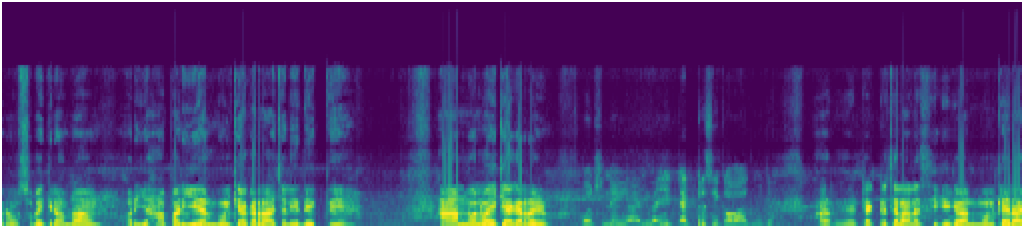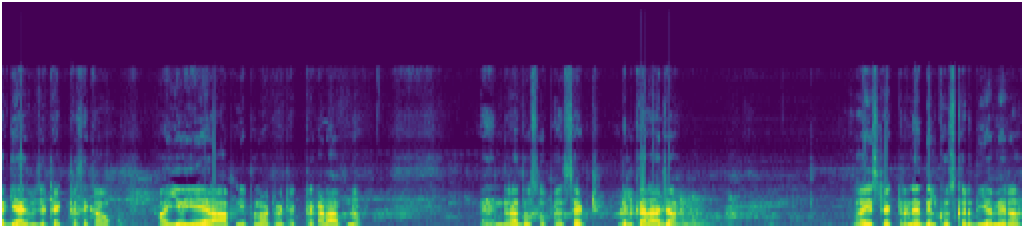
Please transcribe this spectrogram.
सुबह की राम राम। और यहाँ पर ये अनमोल क्या कर रहा है? चलिए देखते हैं। हाँ अनमोल भाई क्या कर रहे हो? कुछ नहीं आज भाई ट्रैक्टर सिखाओ आज मुझे। अरे ट्रैक्टर चलाना सीखेगा अनमोल। कह रहा है कि आज मुझे ट्रैक्टर सिखाओ। भाई ये रहा अपनी प्लॉट में ट्रैक्टर खड़ा अपना। महिंद्रा दो सौ पैंसठ दिल का राजा। भाई इस ट्रैक्टर ने दिल खुश कर दिया मेरा।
